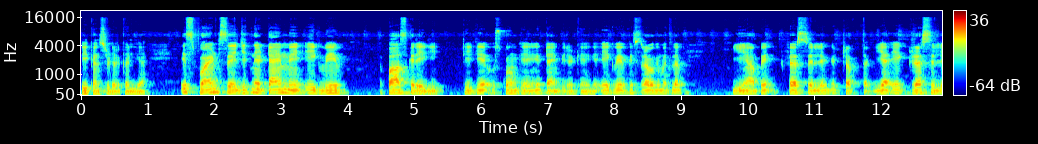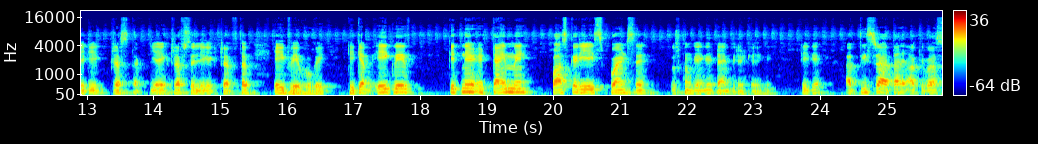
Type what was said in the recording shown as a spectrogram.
भी कंसिडर कर लिया। इस पॉइंट से जितने टाइम में एक वेव पास करेगी ठीक है? उसको हम कहेंगे टाइम पीरियड कहेंगे। एक वेव किस तरह होगी? मतलब ये यहाँ पे क्रस से लेके ट्रफ तक या एक क्रस से लेके एक क्रस तक या एक ट्रफ से लेके एक ट्रफ तक एक वेव हो गई। ठीक है, अब एक वेव कितने टाइम में पास करिए इस पॉइंट से? उसको हम कहेंगे टाइम पीरियड कहेंगे। ठीक है, अब तीसरा आता है आपके पास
